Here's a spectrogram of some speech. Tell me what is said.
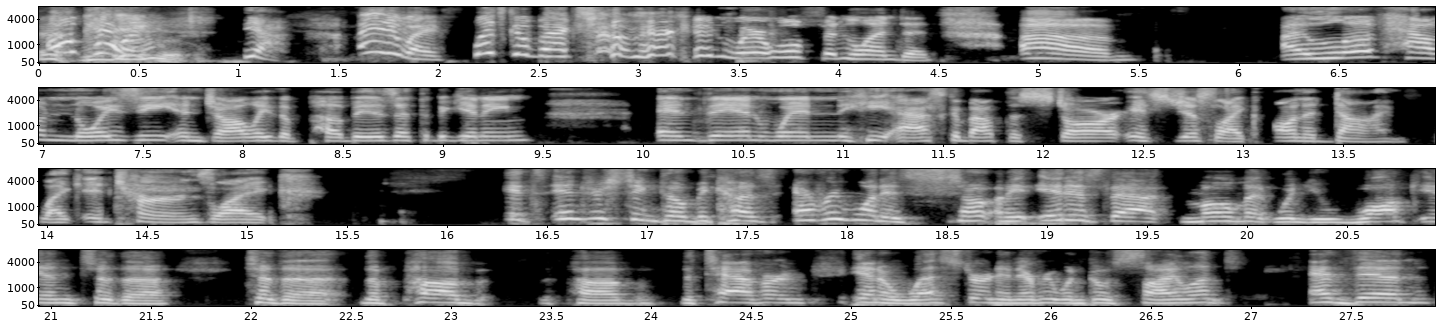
okay, yeah. Anyway, let's go back to American Werewolf in London. Um, I love how noisy and jolly the pub is at the beginning. And then when he asks about the star, it's just like on a dime. Like it turns like it's interesting though because everyone is so i mean it is that moment when you walk into the to the the pub the pub the tavern in a western and everyone goes silent and then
